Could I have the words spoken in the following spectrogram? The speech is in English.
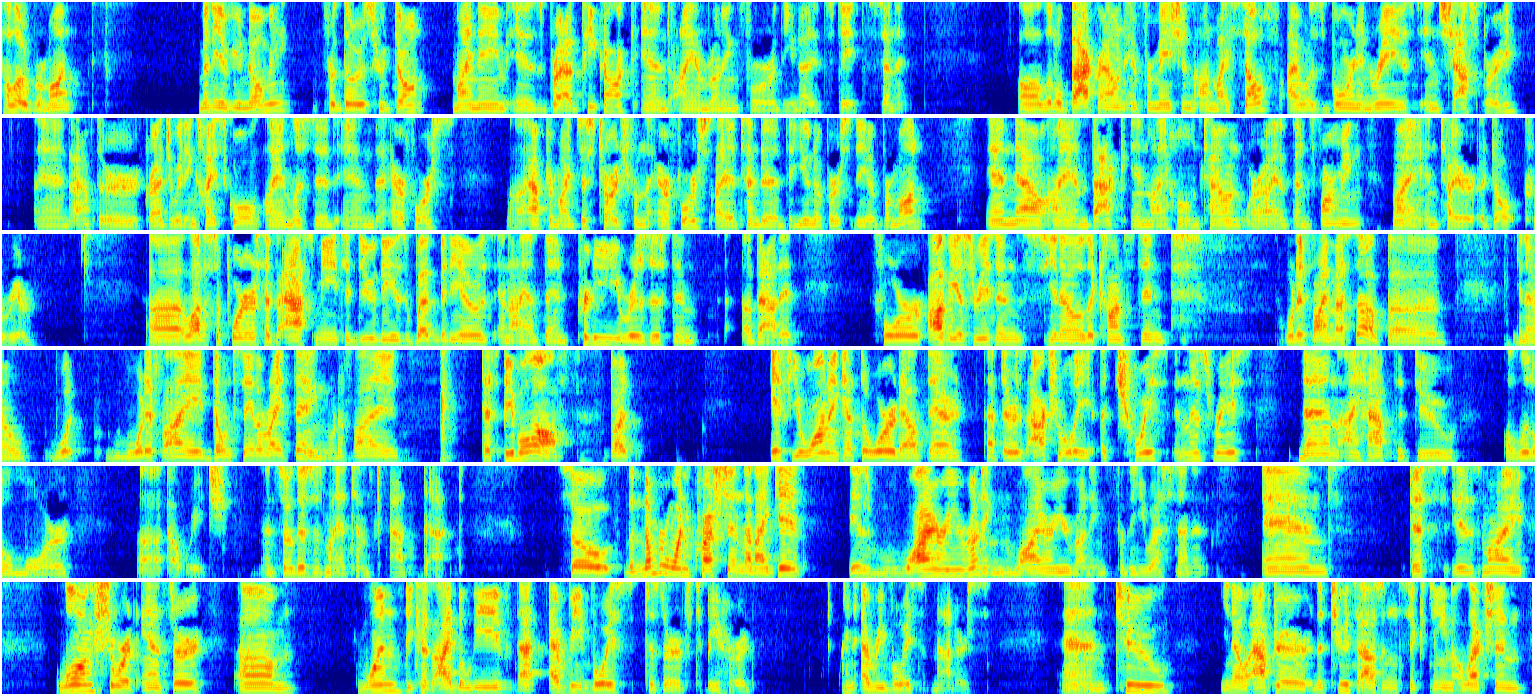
Hello, Vermont. Many of you know me. For those who don't, my name is Brad Peacock, and I am running for the United States Senate. A little background information on myself I was born and raised in Shaftsbury, and after graduating high school, I enlisted in the Air Force. Uh, after my discharge from the Air Force, I attended the University of Vermont, and now I am back in my hometown where I have been farming my entire adult career. Uh, a lot of supporters have asked me to do these web videos, and I have been pretty resistant about it for obvious reasons. You know, the constant what if I mess up? Uh, you know, what what if I don't say the right thing? What if I piss people off? But if you want to get the word out there that there is actually a choice in this race, then I have to do a little more uh, outreach. And so this is my attempt at that. So the number one question that I get is why are you running? Why are you running for the US Senate? And this is my long short answer. Um, one, because I believe that every voice deserves to be heard, and every voice matters. And two, you know, after the 2016 election,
